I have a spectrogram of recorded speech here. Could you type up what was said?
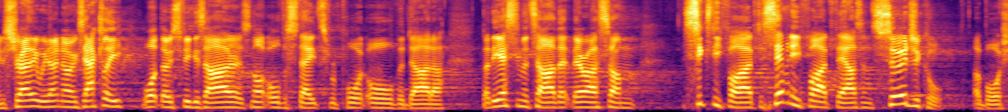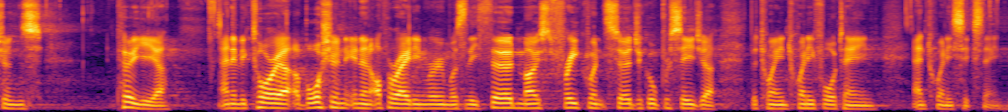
In Australia, we don't know exactly what those figures are, as not all the states report all the data, but the estimates are that there are some 65 to 75,000 surgical abortions per year and in Victoria, abortion in an operating room was the third most frequent surgical procedure between 2014 and 2016.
